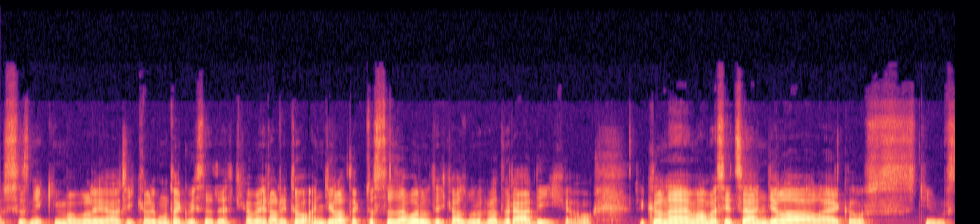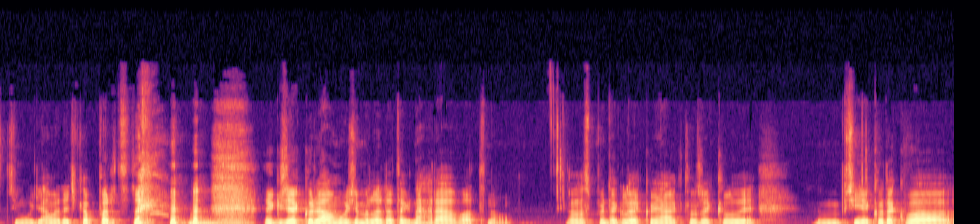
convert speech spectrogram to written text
se s někým bavili a říkali mu, tak vy jste teďka vyhráli toho Anděla, tak to jste závodu, teďka vás budu hrát v rádích. Jo. Říkal, ne, máme sice Anděla, ale jako s tím, s tím uděláme teďka prd. Hmm. Takže jako dál můžeme leda tak nahrávat. No. Alespoň takhle jako nějak to řekl mi přijde jako taková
